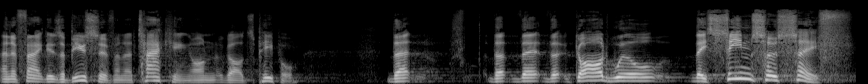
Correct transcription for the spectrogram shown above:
and in fact is abusive and attacking on God's people, that, that, that, that God will, they seem so safe,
